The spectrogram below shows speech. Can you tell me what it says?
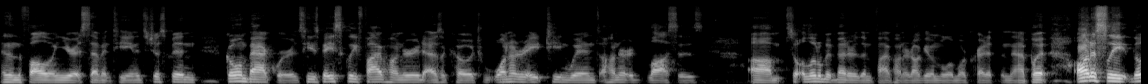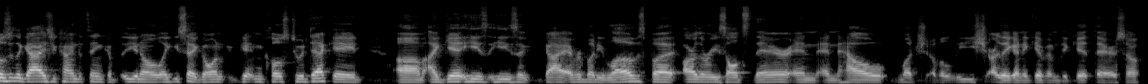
and then the following year at 17. It's just been going backwards. He's basically 500 as a coach, 118 wins, 100 losses. Um, so a little bit better than 500. I'll give him a little more credit than that. But honestly, those are the guys you kind of think of, you know, like you said, going getting close to a decade. Um, I get he's he's a guy everybody loves, but are the results there, and and how much of a leash are they going to give him to get there? So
